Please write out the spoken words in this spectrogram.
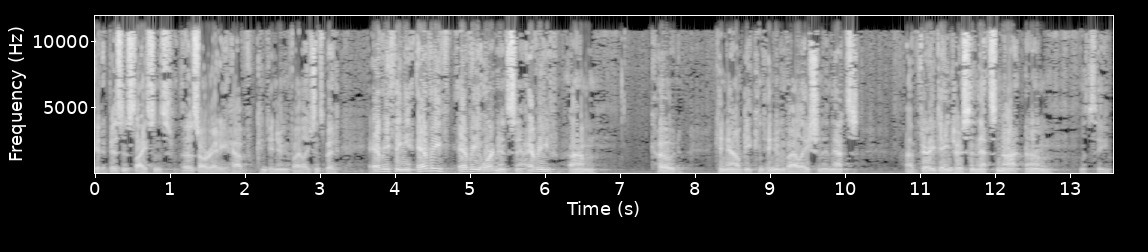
get a business license, those already have continuing violations. But everything, every, every ordinance now, every um, code can now be continuing violation, and that's uh, very dangerous, and that's not, um, let's see,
